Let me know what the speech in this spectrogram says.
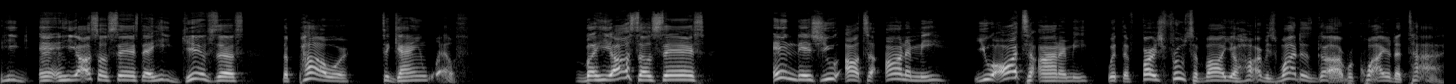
he and he also says that he gives us the power to gain wealth. But he also says, in this you ought to honor me. You are to honor me with the first fruits of all your harvest. Why does God require the tithe?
